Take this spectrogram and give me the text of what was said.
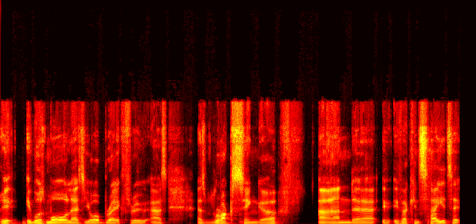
It, it was more or less your breakthrough as as rock singer, and uh, if, if I can say, it's a,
